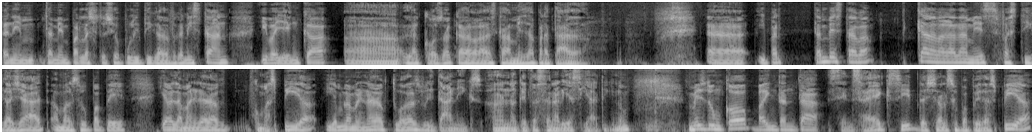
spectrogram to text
tenim, també per la situació política d'Afganistan i veient que eh, la cosa cada vegada estava més apretada. Eh, I per, també estava cada vegada més fastiguejat amb el seu paper i amb la manera de, com a espia i amb la manera d'actuar dels britànics en aquest escenari asiàtic. No? Més d'un cop va intentar, sense èxit, deixar el seu paper d'espia,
